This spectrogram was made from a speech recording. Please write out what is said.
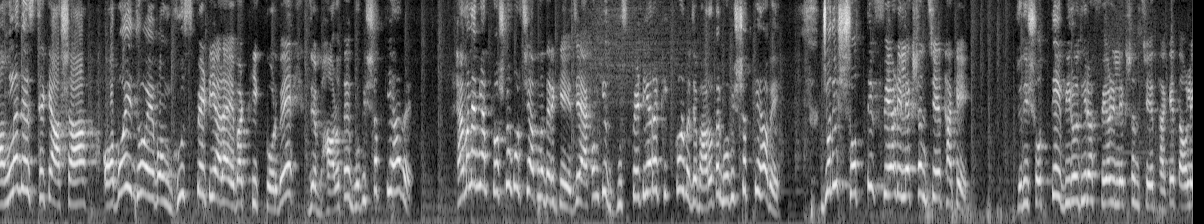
বাংলাদেশ থেকে আসা অবৈধ এবং ঘুষপেটিয়ারা এবার ঠিক করবে যে ভারতের ভবিষ্যৎ কি হবে? হ্যাঁ মানে আমি প্রশ্ন করছি আপনাদেরকে যে এখন কি ঘুষপেটিয়ারা ঠিক করবে যে ভারতের ভবিষ্যৎ কি হবে? যদি সত্যি ফেয়ার ইলেকশন চেয়ে থাকে, যদি সত্যি বিরোধীরা ফেয়ার ইলেকশন চেয়ে থাকে, তাহলে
